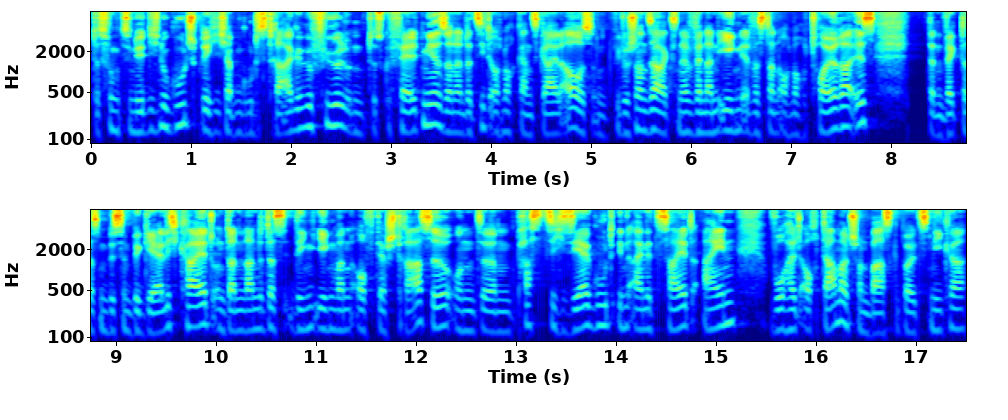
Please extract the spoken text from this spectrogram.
das funktioniert nicht nur gut, sprich ich habe ein gutes Tragegefühl und das gefällt mir, sondern das sieht auch noch ganz geil aus. Und wie du schon sagst, ne, wenn dann irgendetwas dann auch noch teurer ist, dann weckt das ein bisschen Begehrlichkeit und dann landet das Ding irgendwann auf der Straße und ähm, passt sich sehr gut in eine Zeit ein, wo halt auch damals schon Basketball-Sneaker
